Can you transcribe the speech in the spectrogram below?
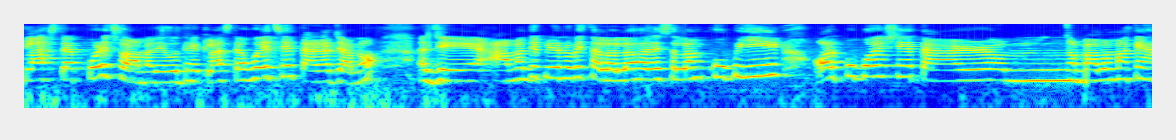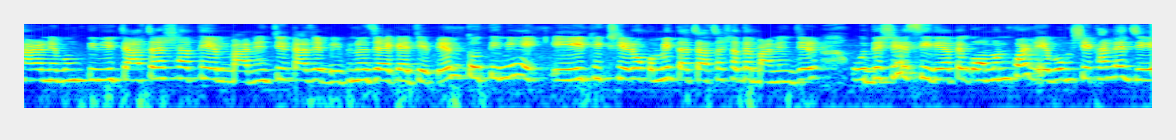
ক্লাসটা করেছ, আমাদের অধ্যায় ক্লাসটা হয়েছে, তারা জানো যে আমাদের প্রিয় নবী সাল্লাহ আলাইসাল্লাম খুবই অল্প বয়সে তার বাবা মাকে হারান এবং তিনি চাচার সাথে বাণিজ্যের কাজে বিভিন্ন জায়গায় যেতেন। তো তিনি এই ঠিক সেরকমই তার চাচার সাথে বাণিজ্যের উদ্দেশ্যে সিরিয়াতে গমন করেন এবং সেখানে যে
